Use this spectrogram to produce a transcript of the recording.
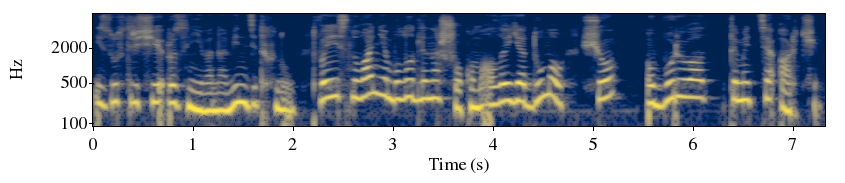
із зустрічі розгнівана. Він зітхнув. Твоє існування було для нас шоком, але я думав, що обурюватиметься Арчі.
